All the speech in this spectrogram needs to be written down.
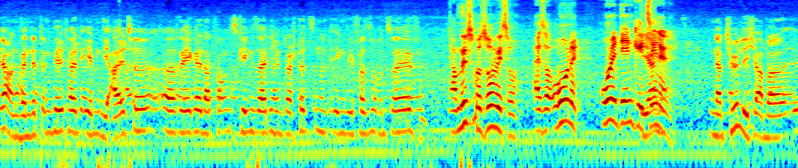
ja und wenn nicht, dann gilt halt eben die alte äh, Regel, dass wir uns gegenseitig unterstützen und irgendwie versuchen zu helfen. Ja, müssen wir sowieso. Also ohne, ohne den geht's Ja. eh nicht. Natürlich, aber äh,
